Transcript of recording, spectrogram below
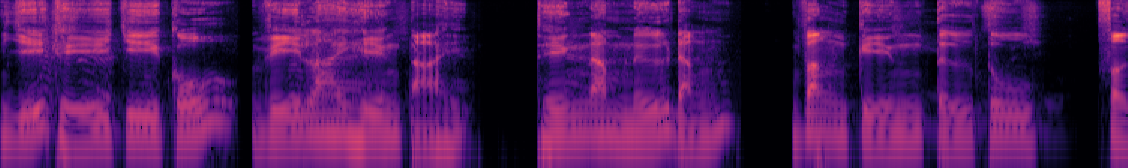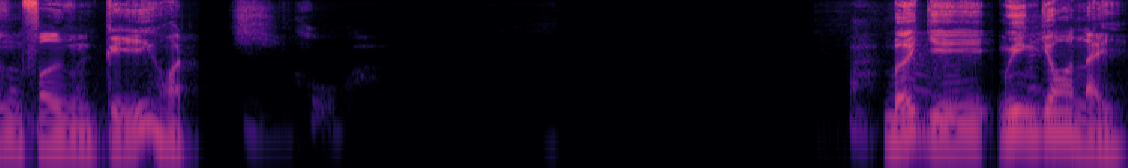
Dĩ thị chi cố, Vị lai hiện tại. Thiện nam nữ đẳng, Văn kiện tự tu, Phần phần kỹ hoạch. Bởi vì nguyên do này,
